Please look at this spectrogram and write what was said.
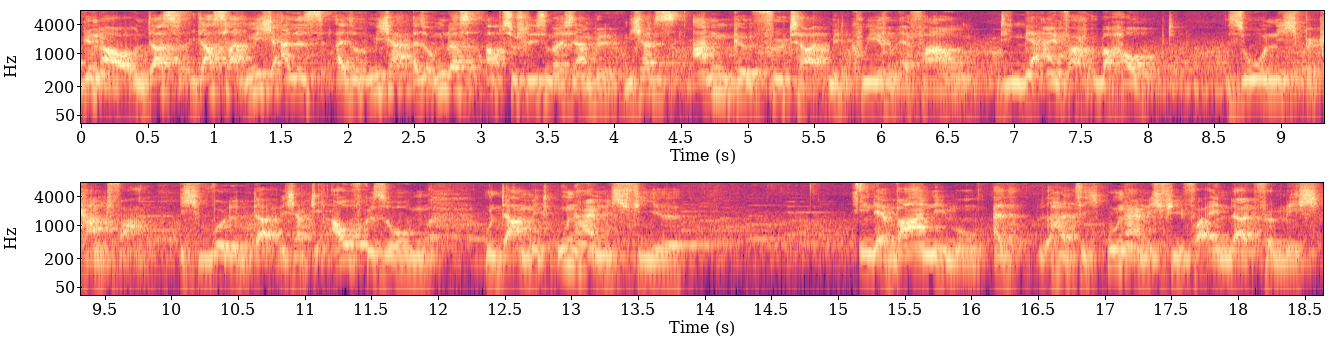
Genau, und das, das hat mich alles, also mich also um das abzuschließen, was ich sagen will, mich hat es angefüttert mit queeren Erfahrungen, die mir einfach überhaupt so nicht bekannt waren. Ich ich habe die aufgesogen und damit unheimlich viel in der Wahrnehmung, also hat sich unheimlich viel verändert für mich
